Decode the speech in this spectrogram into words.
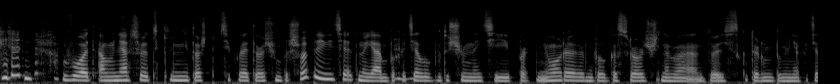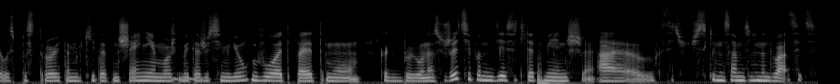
Вот, а у меня все таки не то, что, типа, это очень большой приоритет, но я бы хотела в будущем найти партнера долгосрочного, то есть с которым бы мне хотелось построить там какие-то отношения, может быть, даже семью. Вот, поэтому, как бы, у нас уже, типа, на 10 лет меньше, а статистически, на самом деле, на 20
